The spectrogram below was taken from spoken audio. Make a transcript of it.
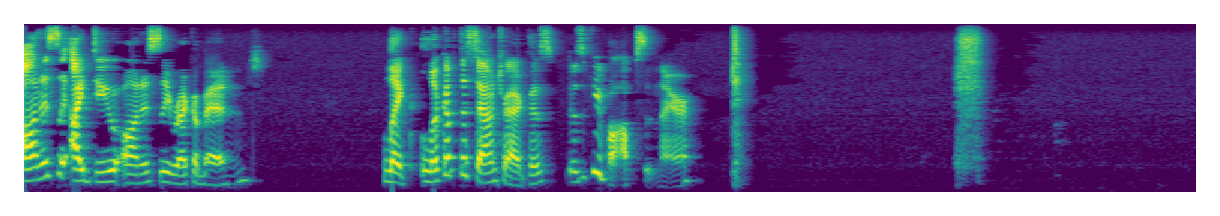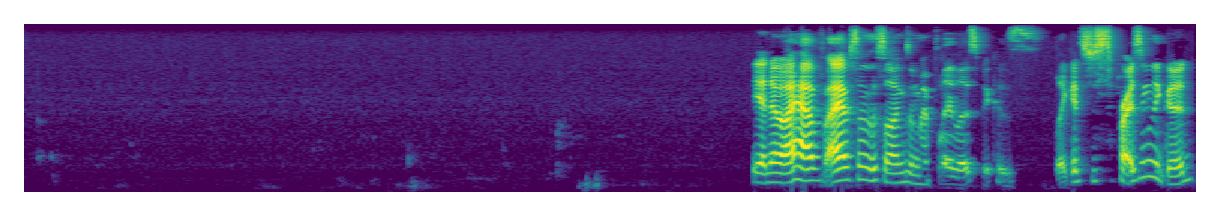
Honestly, I do honestly recommend like look up the soundtrack. There's there's a few bops in there. yeah, no, I have I have some of the songs in my playlist because like it's just surprisingly good.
